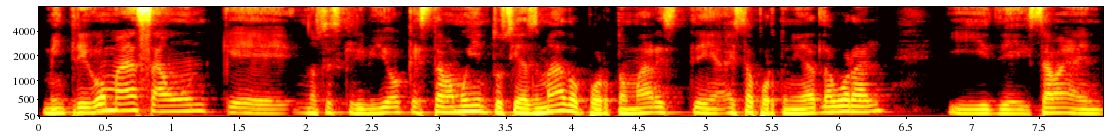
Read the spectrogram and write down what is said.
Me intrigó más aún que nos escribió que estaba muy entusiasmado por tomar este, esta oportunidad laboral y estaba eh,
